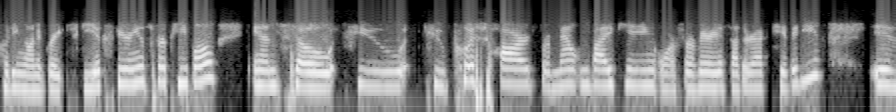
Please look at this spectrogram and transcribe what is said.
putting on a great ski experience for people. And so to to push hard for mountain biking or for various other activities is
